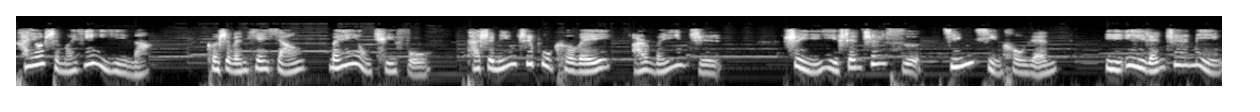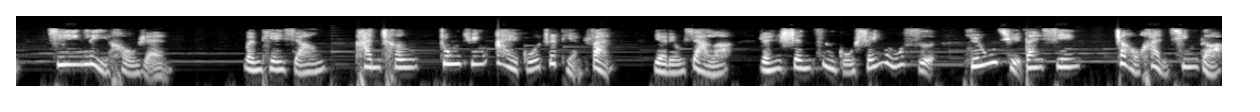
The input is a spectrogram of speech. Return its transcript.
还有什么意义呢？可是文天祥没有屈服，他是明知不可为而为之，是以一身之死警醒后人，以一人之命激励后人。文天祥堪称忠君爱国之典范，也留下了“人生自古谁无死”。留取丹心照汗青的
